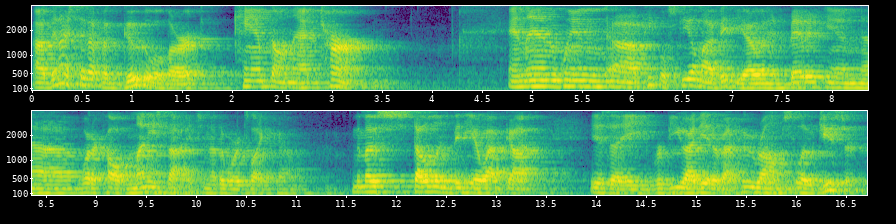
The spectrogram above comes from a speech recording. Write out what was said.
Uh, then I set up a Google alert camped on that term. And then when uh, people steal my video and embed it in uh, what are called money sites, in other words, like uh, the most stolen video I've got is a review I did about Hurom Slow Juicer.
